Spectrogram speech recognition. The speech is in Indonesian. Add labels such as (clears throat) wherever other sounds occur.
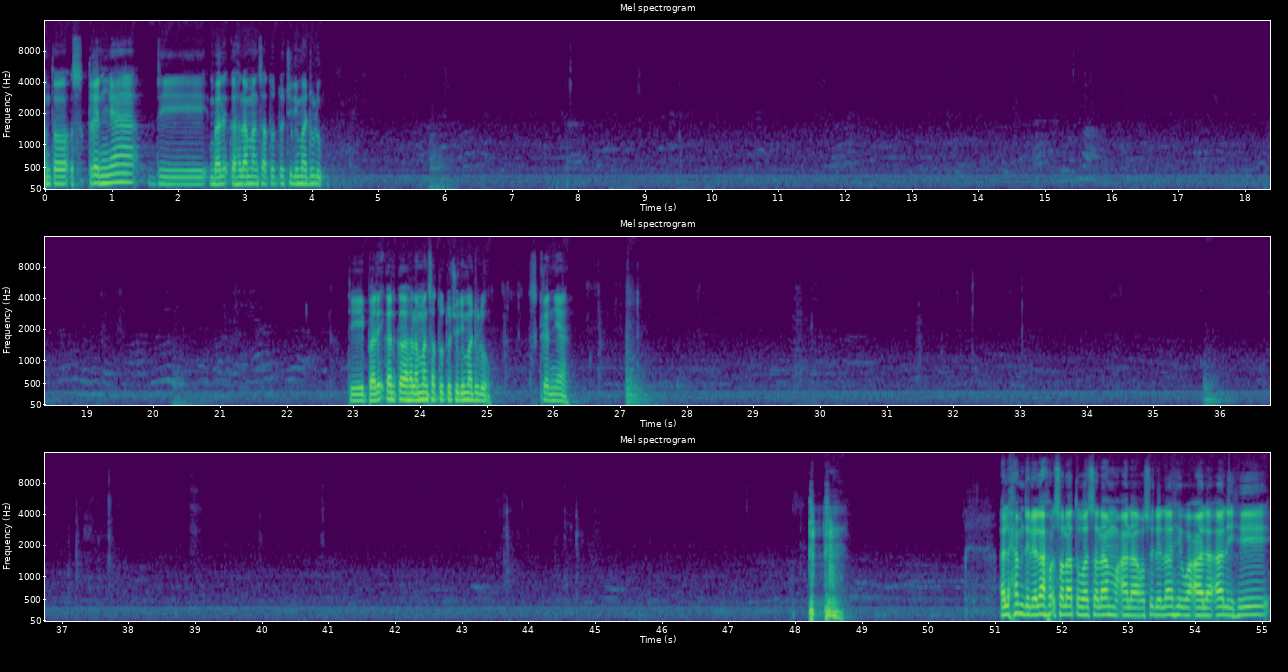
Untuk screennya di balik ke halaman 175 dulu. Dibalikkan ke halaman 175 dulu. Screennya. Alhamdulillah wassalatu wassalamu ala rasulillahi wa ala alihi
